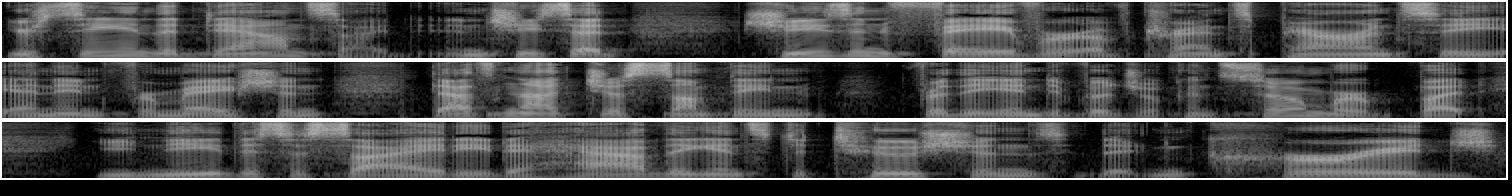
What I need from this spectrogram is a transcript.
you're seeing the downside. And she said she's in favor of transparency and information. That's not just something for the individual consumer, but you need the society to have the institutions that encourage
